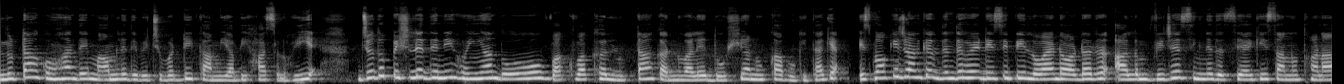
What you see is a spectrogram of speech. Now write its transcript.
ਲੁੱਟਾਂ ਖੋਹਾਂ ਦੇ ਮਾਮਲੇ ਦੇ ਵਿੱਚ ਵੱਡੀ ਕਾਮਯਾਬੀ ਹਾਸਲ ਹੋਈ ਹੈ। ਜਦੋਂ ਪਿਛਲੇ ਦਿਨੀ ਹੋਈਆਂ ਦੋ ਵੱਖ-ਵੱਖ ਲੁੱਟਾਂ ਕਰਨ ਵਾਲੇ ਦੋਸ਼ੀਆਂ ਨੂੰ ਕਾਬੂ ਕੀਤਾ ਗਿਆ। ਇਸ ਮੌਕੇ ਜਾਣਕਾਰੀ ਦਿੰਦੇ ਹੋਏ DCP law and order Alam Vijay Singh ਨੇ ਦੱਸਿਆ ਕਿ ਸਾਨੂੰ ਥਾਣਾ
